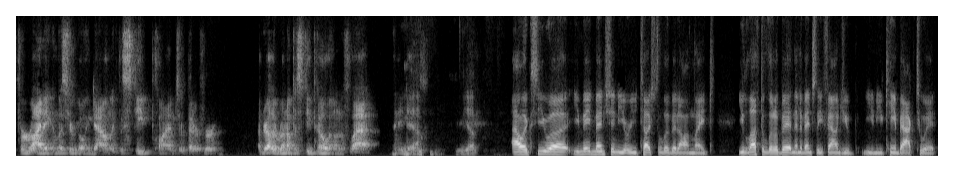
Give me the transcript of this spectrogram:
for riding unless you're going down. Like the steep climbs are better for I'd rather run up a steep hill than on the flat any day. Yeah. Yep. Alex, you uh you made mention or you touched a little bit on like you left a little bit and then eventually found you you, you came back to it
